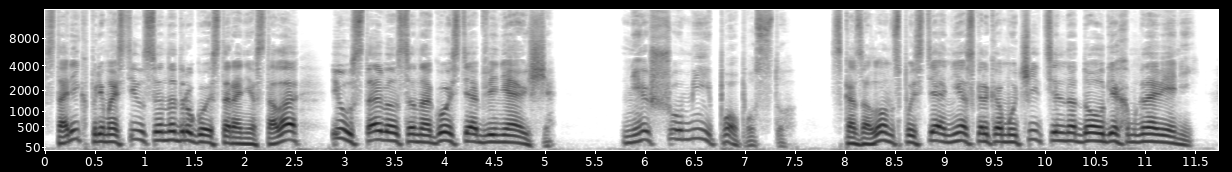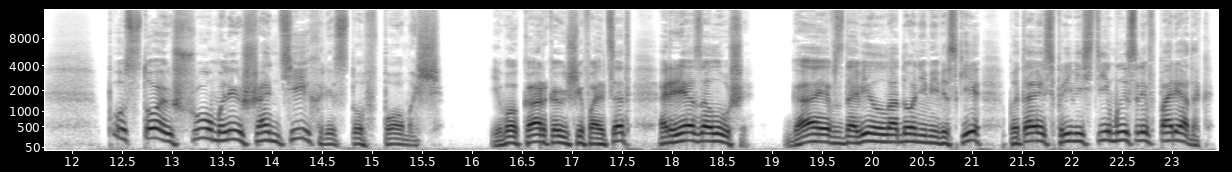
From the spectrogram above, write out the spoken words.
старик примостился на другой стороне стола и уставился на гостя обвиняюще. «Не шуми попусту», — сказал он спустя несколько мучительно долгих мгновений. Пустой шум лишь антихристу в помощь. Его каркающий фальцет резал уши. Гаев сдавил ладонями виски, пытаясь привести мысли в порядок.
